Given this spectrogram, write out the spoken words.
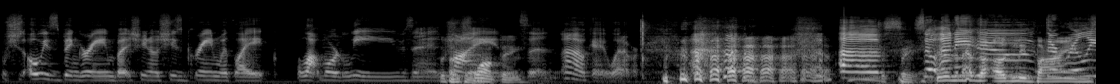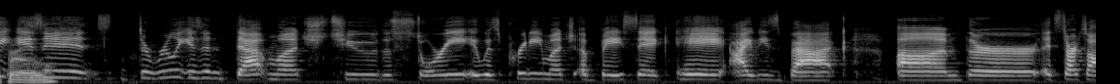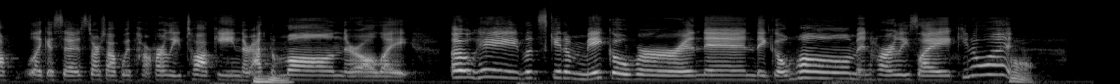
she's always been green, but she, you know she's green with like a lot more leaves and So she's vines Swamp Thing. and oh, okay, whatever. Um, so She doesn't the anywho, ugly there really bro. isn't there really isn't that much to the story. It was pretty much a basic, hey, Ivy's back. Um, they're it starts off like I said, it starts off with Harley talking. They're at the Mhm. mall and they're all like, "Oh, hey, let's get a makeover." And then they go home and Harley's like, "You know what? Oh.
